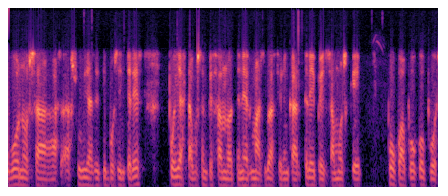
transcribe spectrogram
bonos a, a, subidas de tipos de interés, pues ya estamos empezando a tener más duración en cartera y pensamos que poco a poco pues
